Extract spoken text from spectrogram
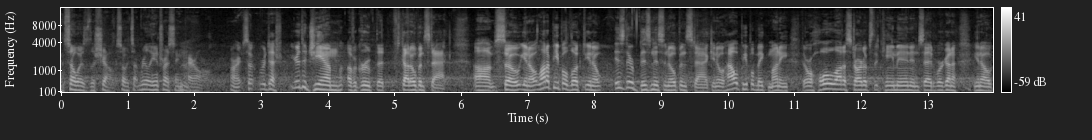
and so is the show. So it's a really interesting hmm. parallel. All right, so Radhesh, you're the GM of a group that's got OpenStack. Um, so, you know, a lot of people looked, you know, is there business in OpenStack? You know, how will people make money? There were a whole lot of startups that came in and said, we're going to, you know,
